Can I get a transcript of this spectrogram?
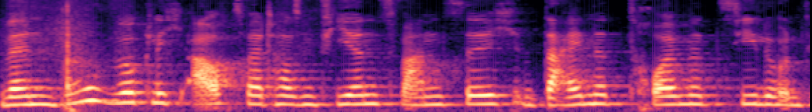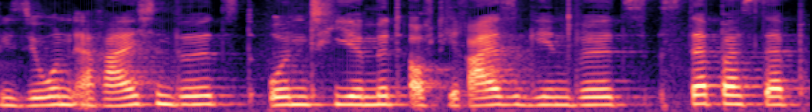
Wenn du wirklich auch 2024 deine Träume, Ziele und Visionen erreichen willst und hier mit auf die Reise gehen willst, Step by Step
